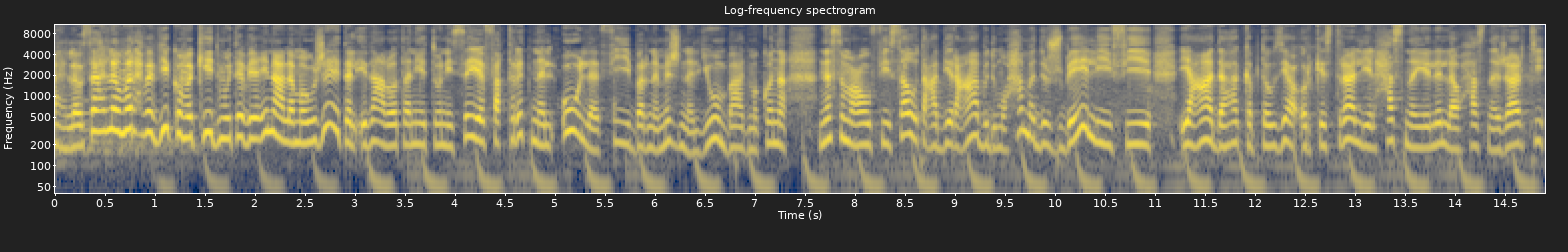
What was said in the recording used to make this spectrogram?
أهلا وسهلا ومرحبا بكم أكيد متابعينا على موجات الإذاعة الوطنية التونسية فقرتنا الأولى في برنامجنا اليوم بعد ما كنا نسمعوا في صوت عبير عابد ومحمد الجبالي في إعادة هكا بتوزيع اوركسترالي الحسنه يا لله وحسنه جارتي.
